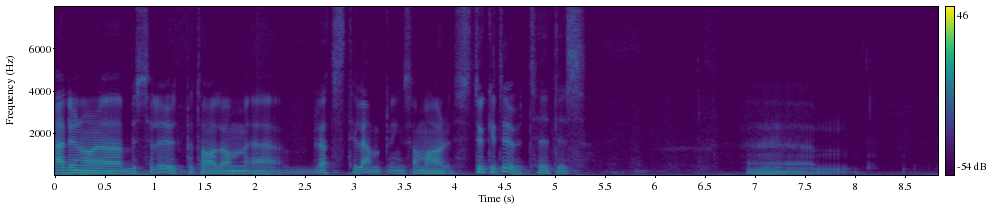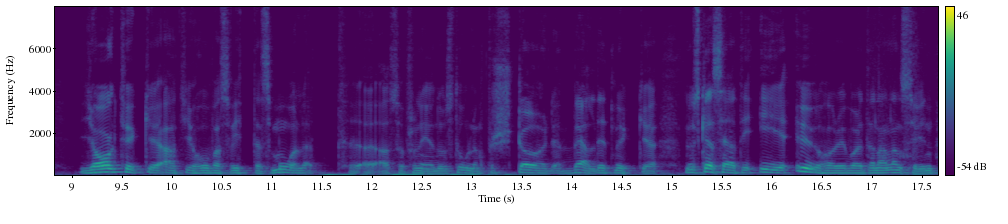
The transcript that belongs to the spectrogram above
Är det några beslut på tal om eh, rättstillämpning som har stuckit ut hittills? Ehm, jag tycker att Jehovas vittnesmålet, alltså från EU-domstolen, förstörde väldigt mycket. Nu ska jag säga att i EU har det varit en annan syn.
